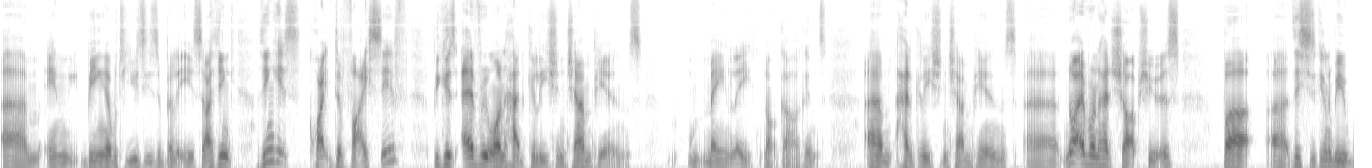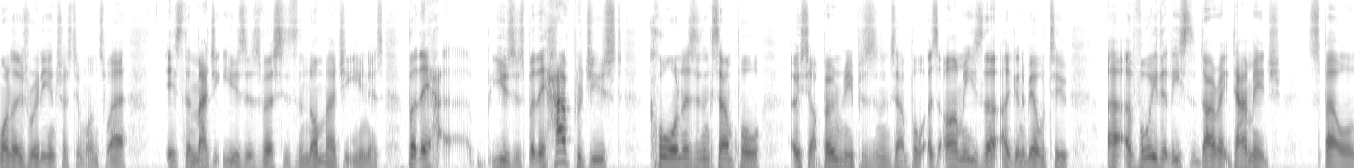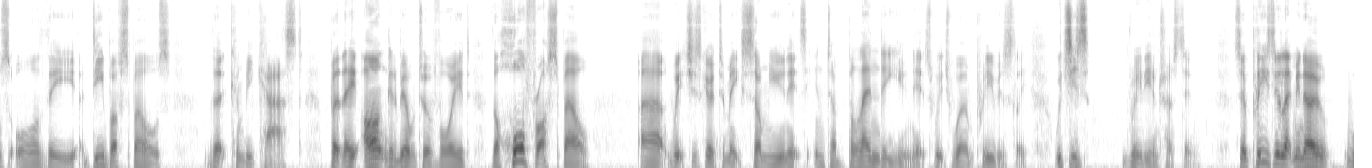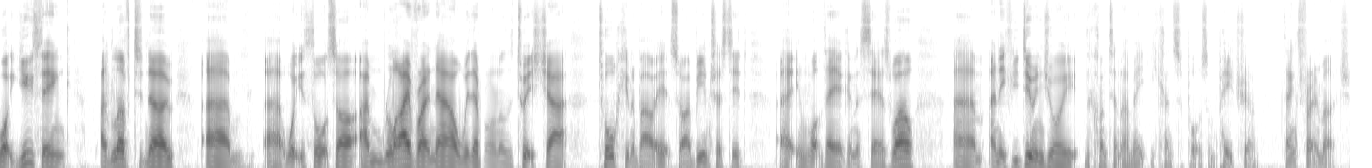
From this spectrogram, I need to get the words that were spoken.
um, in being able to use these abilities. So I think I think it's quite divisive because everyone had Galletian champions, mainly not Gargants, um, had Galletian champions. Uh, not everyone had sharpshooters, but uh, this is going to be one of those really interesting ones where it's the magic users versus the non-magic units. But they ha- users, but they have produced Khorne as an example, OBR Bone Reapers as an example, as armies that are going to be able to uh, avoid at least the direct damage spells or the debuff spells that can be cast, but they aren't going to be able to avoid the Hoarfrost spell, uh, which is going to make some units into blender units, which weren't previously, which is really interesting. So please do let me know what you think. I'd love to know um, uh, what your thoughts are. I'm live right now with everyone on the Twitch chat talking about it, so I'd be interested uh, in what they are going to say as well. Um, and if you do enjoy the content I make, you can support us on Patreon. Thanks very much.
